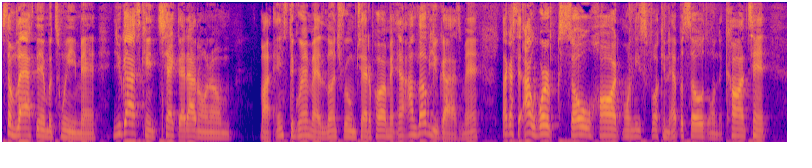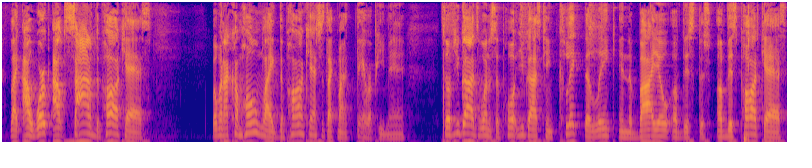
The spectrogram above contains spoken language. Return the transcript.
some laughter in between, man. You guys can check that out on um my Instagram at Lunchroom Chat Apartment. And I love you guys, man. Like I said, I work so hard on these fucking episodes, on the content. Like I work outside of the podcast. But when I come home, like the podcast is like my therapy, man. So if you guys want to support, you guys can click the link in the bio of this, this of this podcast.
